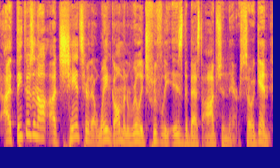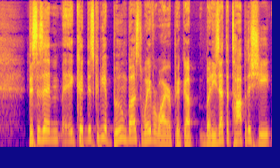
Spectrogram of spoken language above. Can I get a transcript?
I, think there's an, a chance here that Wayne Gallman really, truthfully, is the best option there. So again, this is a it could this could be a boom bust waiver wire pickup, but he's at the top of the sheet.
